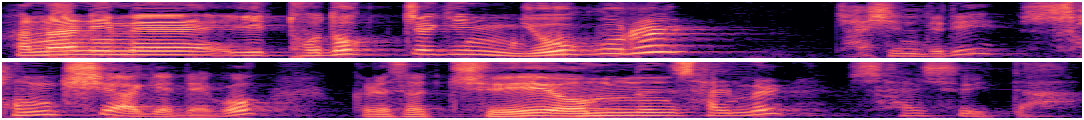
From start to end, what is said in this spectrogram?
하나님의 이 도덕적인 요구를 자신들이 성취하게 되고 그래서 죄 없는 삶을 살 수 있다.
